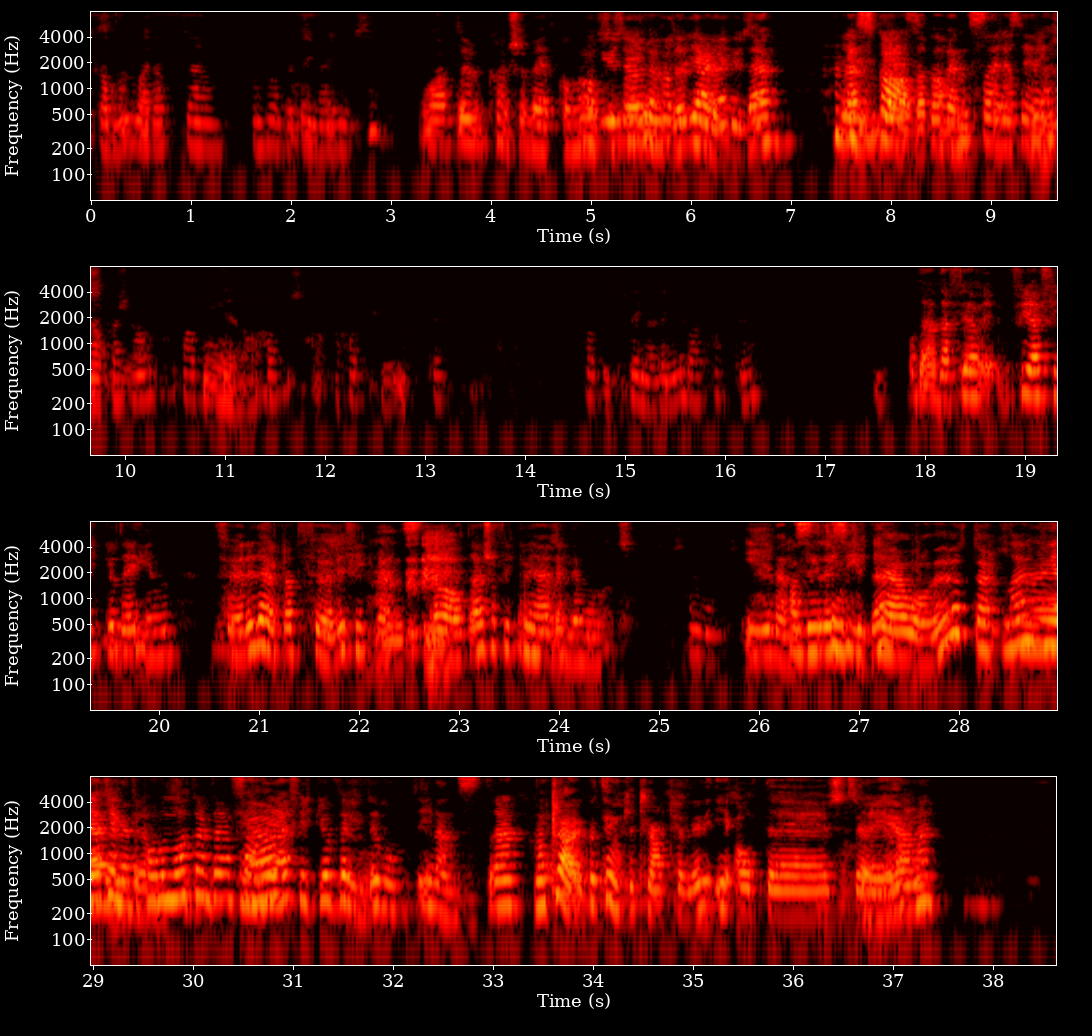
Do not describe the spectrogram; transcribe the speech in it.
Skammen var at han hadde penger i huset. Og at uh, kanskje vedkommende også som prøvde å i hjelpe ble skada på venstre side. Forsvant. Hadde ikke, hadde, hadde ikke, hadde ikke penger lenger. Ble fattig. Og det er derfor jeg, for jeg fikk jo det inn før i det hele tatt. Før vi fikk venstre og alt det her, så fikk jo jeg veldig vondt i venstre Ja, det tenkte ikke jeg over, vet du. Nei, men jeg tenkte på det nå. tenkte jeg, Fader, Ja. jeg fikk jo veldig vondt i venstre Man klarer ikke å tenke klart heller i alt det støyet. støyet. her.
